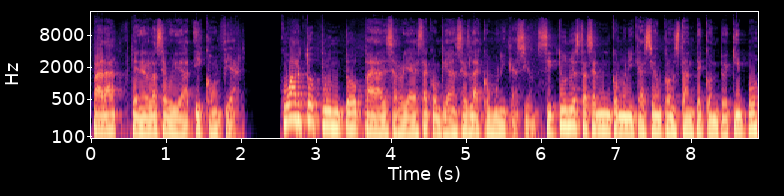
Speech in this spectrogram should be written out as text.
para tener la seguridad y confiar. Cuarto punto para desarrollar esta confianza es la comunicación. Si tú no estás en comunicación constante con tu equipo,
